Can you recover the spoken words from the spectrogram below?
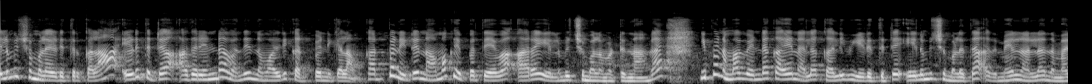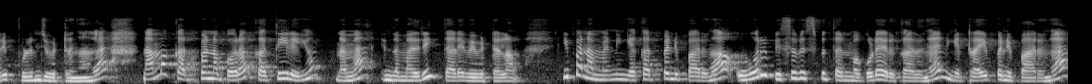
எலுமிச்சம்பழம் எடுத்துருக்கலாம். எடுத்துகிட்டு அதை ரெண்டாக வந்து இந்த மாதிரி கட் பண்ணிக்கலாம். கட் பண்ணிவிட்டு நமக்கு இப்போ தேவை அரை எலுமிச்சம்பழம் மட்டும்தாங்க. இப்போ நம்ம வெண்டைக்காயை நல்லா கழுவி எடுத்துகிட்டு எலுமிச்சம்பழத்தை அது மேலே நல்லா இந்த மாதிரி புழிஞ்சு விட்டுருங்க நம்ம கட் பண்ண போகிற கத்தியிலையும் நம்ம இந்த மாதிரி தடவி விட்டலாம். இப்போ நம்ம நீங்கள் கட் பண்ணி பாருங்கள் ஒரு பிசு பிசுப்பு தன்மை கூட இருக்காதுங்க. நீங்கள் ட்ரை பண்ணி பாருங்கள்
